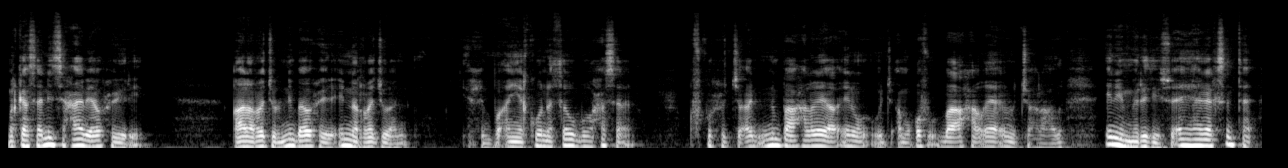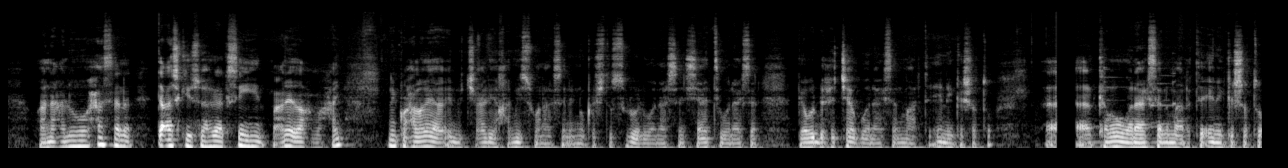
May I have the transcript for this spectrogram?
markaasaa nin saxaabi ah wuxuu yihi qaala rajul nin baa wuxuu yihi ina rajula yuxibu an yakuuna thawbahu xasanan qofku wuxuu jecel nin baa waxaa laga yaaba inuu ama qof baa waxaa laga yaaba inuu jeclaado inay maradiisu ay hagaagsan tahay wanacluhu xasanan dacashkiisu hagaagsan yihiin. Macnaheed wax maxay? Ninka waxaa laga yaaba inuu jecel yahay khamiis wanaagsan inuu gashto surwal wanaagsan shaati wanaagsan gabadhu xijaab wanaagsan maarata inay gashato eh, kaba wanaagsan maaragtay inay gashato.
